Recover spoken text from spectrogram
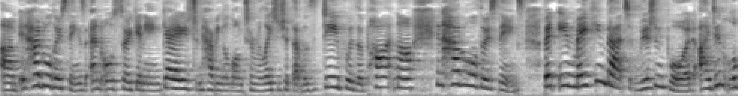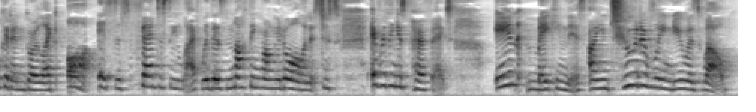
Um, it had all those things and also getting engaged and having a long-term relationship that was deep with a partner. It had all those things. But in making that vision board, I didn't look at it and go like, oh, it's this fantasy life where there's nothing wrong at all and it's just everything is perfect. In making this, I intuitively knew as well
